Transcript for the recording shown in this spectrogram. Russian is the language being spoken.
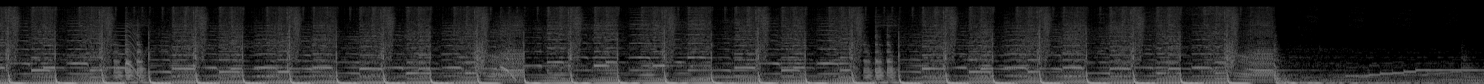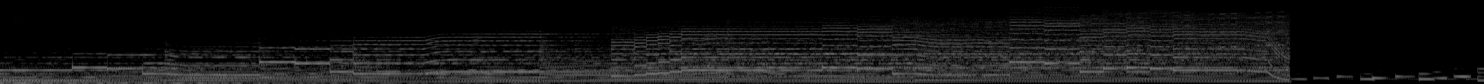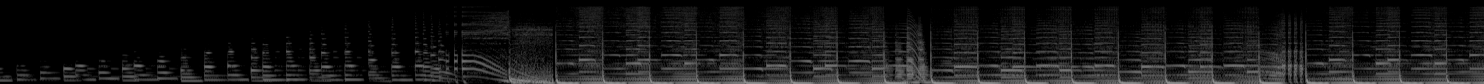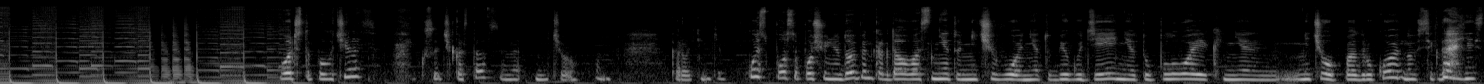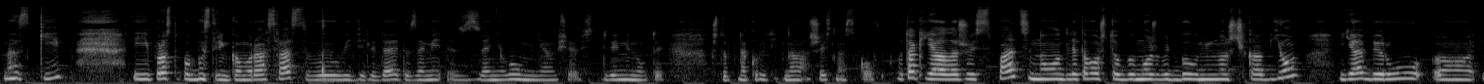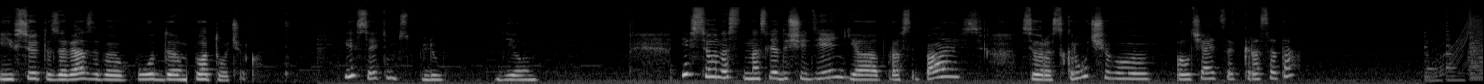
Вот что получилось. Кусочек остался, но ничего, он коротенький. Такой способ очень удобен, когда у вас нету ничего, нету бегудей, нету плоек, не, ничего под рукой, но всегда есть носки. И просто по-быстренькому раз-раз вы увидели, да, это заняло у меня вообще 2 минуты, чтобы накрутить на 6 носков. Вот так я ложусь спать, но для того, чтобы, может быть, был немножечко объем, я беру э, и все это завязываю под платочек. И с этим сплю делом. И все, на, на следующий день я просыпаюсь, все раскручиваю. Получается красота. Thank you.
